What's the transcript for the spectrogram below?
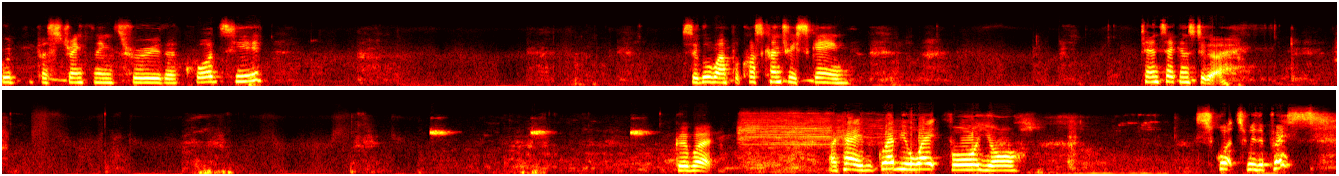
Good for strengthening through the quads here. It's a good one for cross country skiing. 10 seconds to go. Good work. Okay, grab your weight for your squats with a press.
